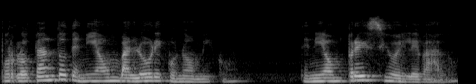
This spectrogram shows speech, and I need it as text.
Por lo tanto, tenía un valor económico, tenía un precio elevado.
